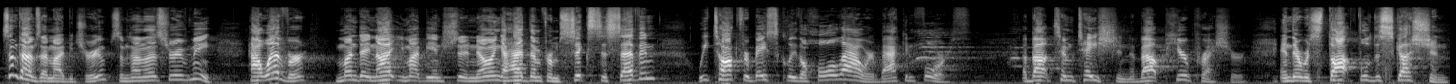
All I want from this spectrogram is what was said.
Sometimes that might be true. Sometimes that's true of me. However, Monday night, you might be interested in knowing, I had them from 6 to 7. We talked for basically the whole hour back and forth about temptation, about peer pressure, and there was thoughtful discussion.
